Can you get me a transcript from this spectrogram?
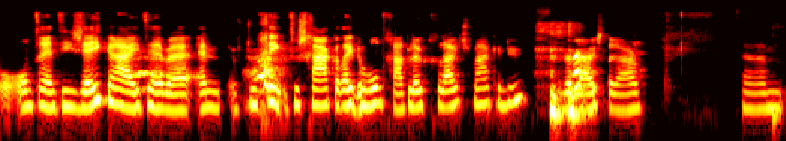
omtrent die zekerheid hebben. En toen, ging, toen schakelde de hond gaat leuke geluidjes maken nu. De luisteraar. Um,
